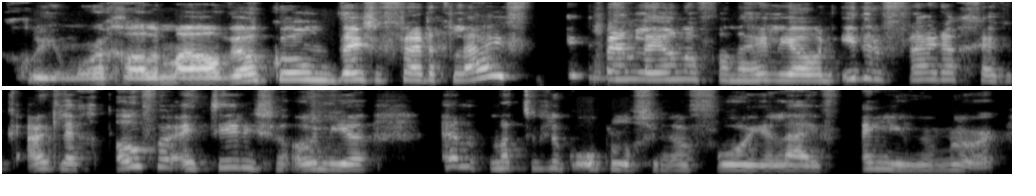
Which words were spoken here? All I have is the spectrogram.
Goedemorgen allemaal, welkom deze vrijdag live. Ik ben Leanne van Helio en iedere vrijdag geef ik uitleg over etherische oliën en natuurlijke oplossingen voor je lijf en je humeur.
